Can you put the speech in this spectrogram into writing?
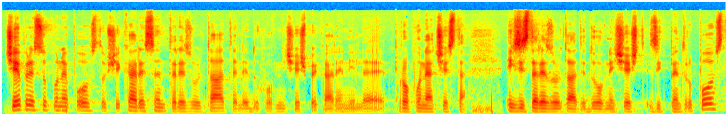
ce presupune postul și care sunt rezultatele duhovnicești pe care ni le propune acesta. Există rezultate duhovnicești, zic, pentru post,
